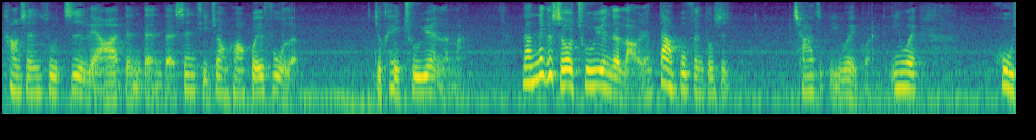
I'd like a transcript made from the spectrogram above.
抗生素治疗啊等等的，身体状况恢复了，就可以出院了嘛。那那个时候出院的老人，大部分都是插着鼻胃管的，因为护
